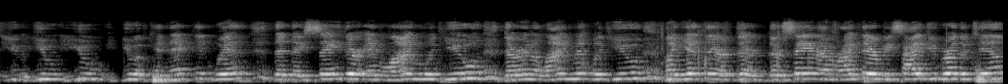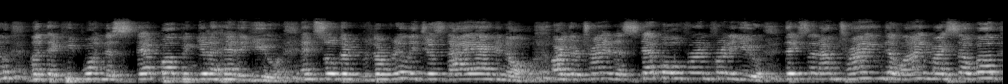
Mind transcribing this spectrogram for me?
you you you you have connected with that they say they're in line with you, they're in alignment with you, but yet they're they're they're saying I'm right there beside you, brother Tim, but they keep wanting to step up and get ahead of you. And so they're, they're really just diagonal. Or they're trying to step over in front of you. They said, I'm trying to line myself up.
